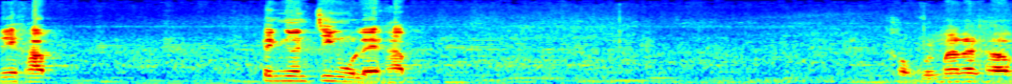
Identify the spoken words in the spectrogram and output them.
นี่ครับ เป็นเงินจริงหมดเลยครับ ขอบคุณมากนะครับ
